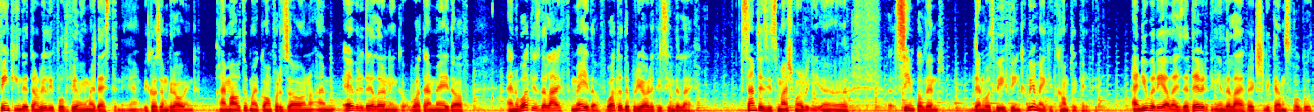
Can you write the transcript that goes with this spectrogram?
thinking that I'm really fulfilling my destiny yeah? because I'm growing. I'm out of my comfort zone. I'm every day learning what I'm made of and what is the life made of. What are the priorities in the life? Sometimes it's much more uh, simple than, than what we think. We make it complicated. And you will realize that everything in the life actually comes for good.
